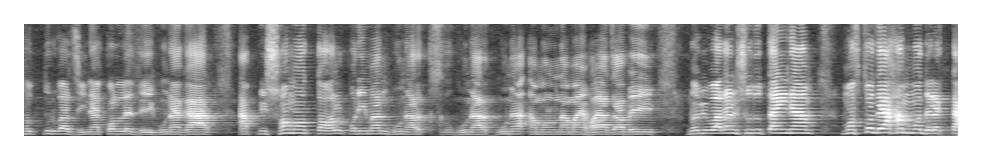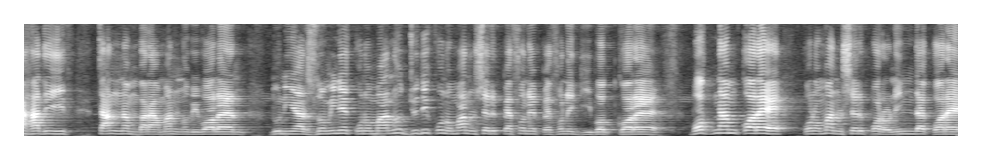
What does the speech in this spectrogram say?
সত্তর বার জিনা করলে যে গুণাগার আপনি সমতল পরিমাণ গুনার গুনার গুণা আমল নামায় হয়ে যাবে। নবী বলেন, শুধু তাই না মস্তদে আহম্মদের একটা হাদিস, চার নাম্বার আমার নবী বলেন, দুনিয়ার জমিনে কোনো মানুষ যদি কোনো মানুষের পেছনে পেছনে গিবত করে, বদনাম করে, কোনো মানুষের পরনিন্দা করে,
